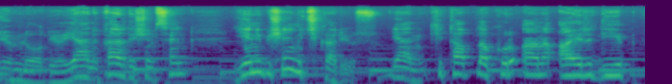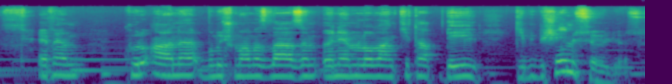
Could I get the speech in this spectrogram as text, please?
cümle oluyor. Yani kardeşim sen yeni bir şey mi çıkarıyorsun? Yani kitapla Kur'an'ı ayrı deyip efendim Kur'an'a buluşmamız lazım, önemli olan kitap değil gibi bir şey mi söylüyorsun?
